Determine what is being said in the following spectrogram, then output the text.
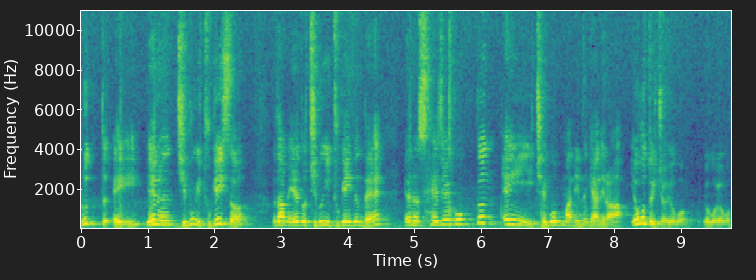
루트 A. 얘는 지붕이 두 개 있어. 그 다음에 얘도 지붕이 두 개 있는데, 얘는 세제곱근 A 제곱만 있는 게 아니라, 요것도 있죠. 요거, 요거, 요거.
